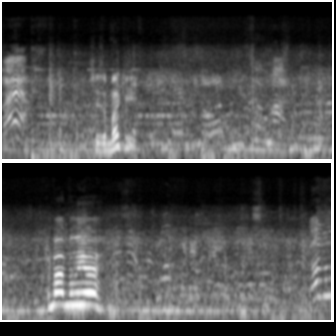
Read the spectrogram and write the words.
fast. She's a monkey. Come on, Malia. Go, Malia.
